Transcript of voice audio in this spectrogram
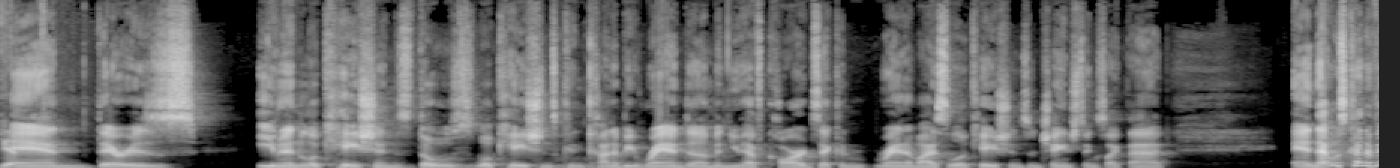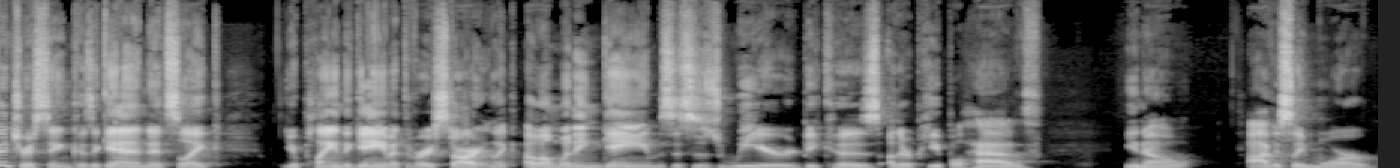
Yeah. And there is even in locations, those locations can kind of be random, and you have cards that can randomize the locations and change things like that. And that was kind of interesting because again, it's like you're playing the game at the very start and like, oh, I'm winning games. This is weird because other people have, you know, obviously more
